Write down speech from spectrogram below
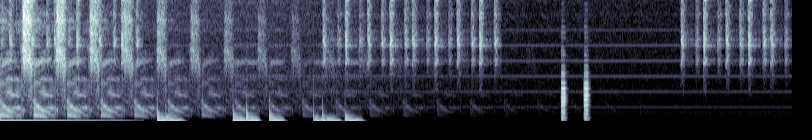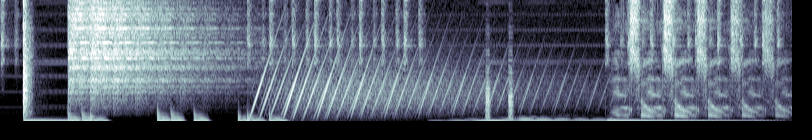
soul, soul, soul, soul, soul.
